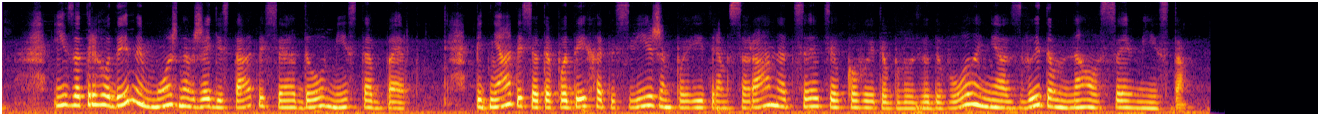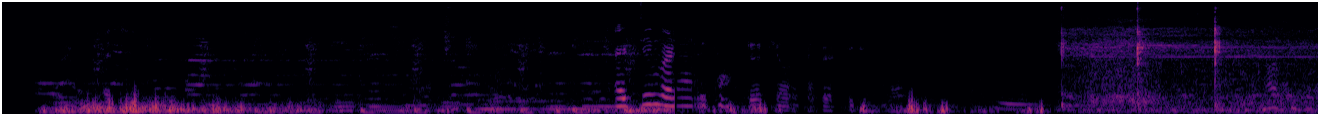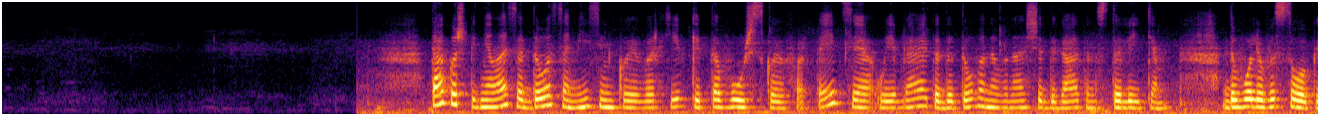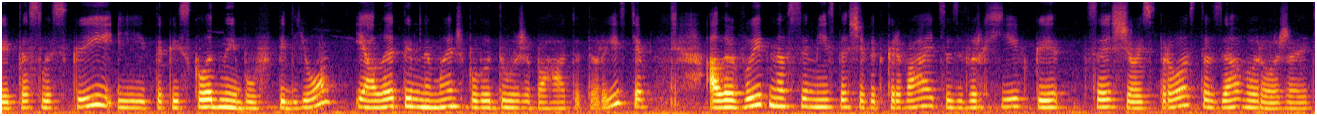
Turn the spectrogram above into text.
І за 3 години можна вже дістатися до міста Берд. Піднятися та подихати свіжим повітрям Сорана це цілковите було задоволення з видом на усе місто. Також піднялася до самісінької верхівки Тавушської фортеці. Уявляєте, датована вона ще 9 століттям. Доволі високий та слизький і такий складний був підйом, але тим не менш було дуже багато туристів. Але вид на все місто, що відкривається з верхівки, це щось просто заворожує.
